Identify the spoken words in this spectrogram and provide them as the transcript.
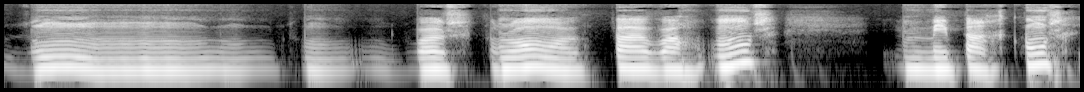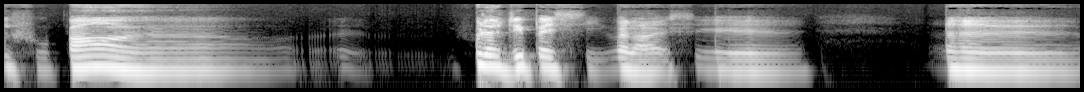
dont on, ne doit cependant pas avoir honte, mais par contre, il faut pas, faut la dépasser. Voilà, c'est euh,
